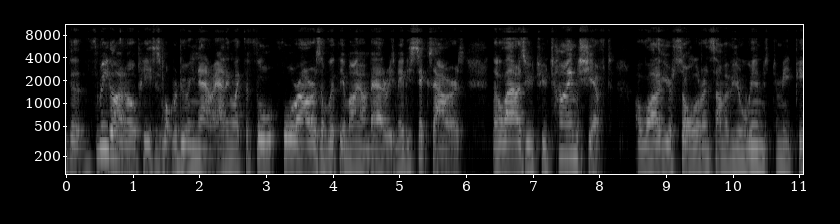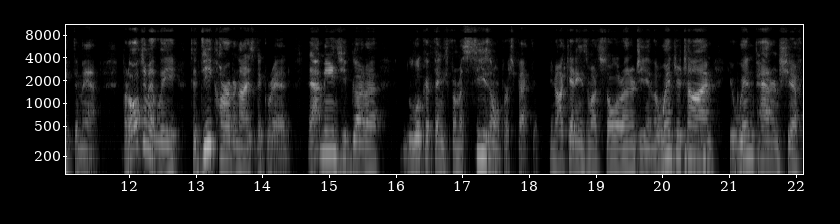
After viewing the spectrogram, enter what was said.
the 3.0 piece is what we're doing now, adding like the full four hours of lithium ion batteries, maybe six hours, that allows you to time shift a lot of your solar and some of your wind to meet peak demand. But ultimately, to decarbonize the grid, that means you've got to look at things from a seasonal perspective. You're not getting as much solar energy in the wintertime, your wind pattern shift.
